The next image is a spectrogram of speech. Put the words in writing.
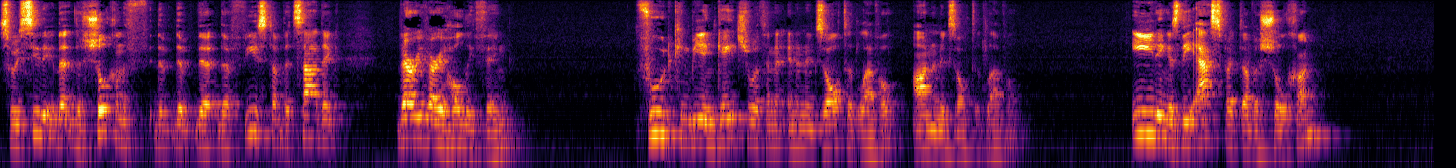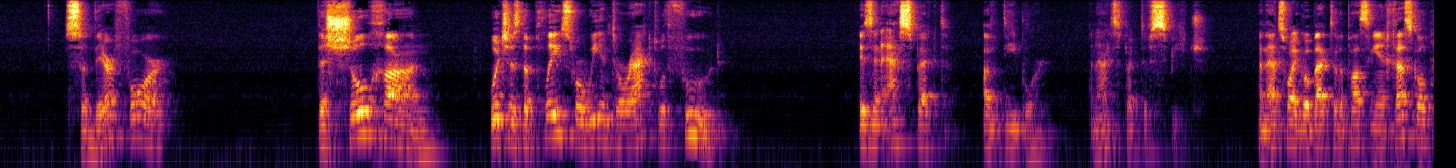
So we see the, the, the shulchan, the, the, the, the, feast of the tzaddik, very, very holy thing. Food can be engaged with in, in an exalted level, on an exalted level. Eating is the aspect of a shulchan. So therefore, the shulchan, which is the place where we interact with food, is an aspect of dibur, an aspect of speech. And that's why I go back to the pasuk in Cheskel,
